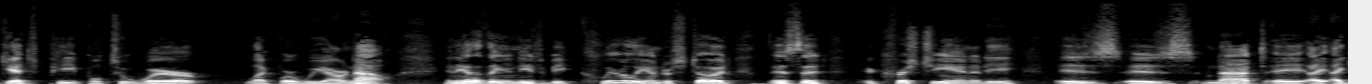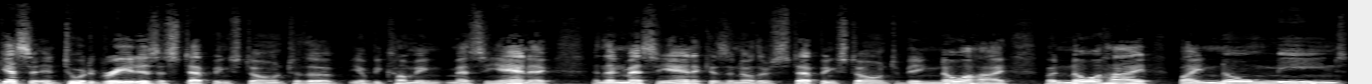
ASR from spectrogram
gets people to where, like where we are now. And the other thing that needs to be clearly understood is that Christianity is is not a. I, I guess to a degree it is a stepping stone to the you know becoming messianic, and then messianic is another stepping stone to being Noahide. But Noahide by no means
